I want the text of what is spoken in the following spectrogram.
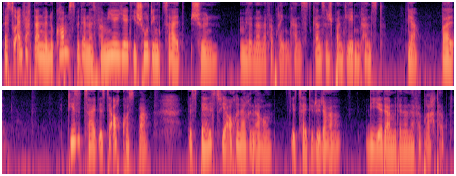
Dass du einfach dann, wenn du kommst, mit deiner Familie die Shootingzeit schön miteinander verbringen kannst, ganz entspannt leben kannst. Ja, weil diese Zeit ist ja auch kostbar. Das behältst du ja auch in Erinnerung. Die Zeit, die du da, die ihr da miteinander verbracht habt.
